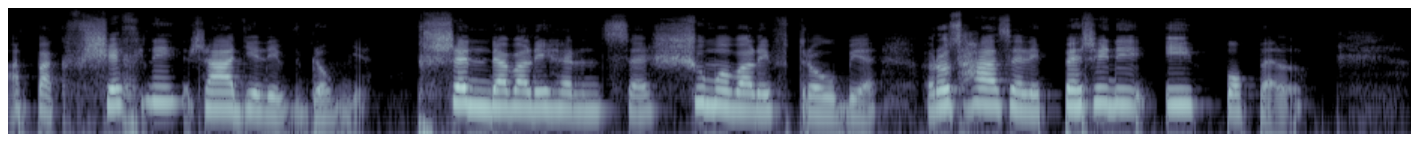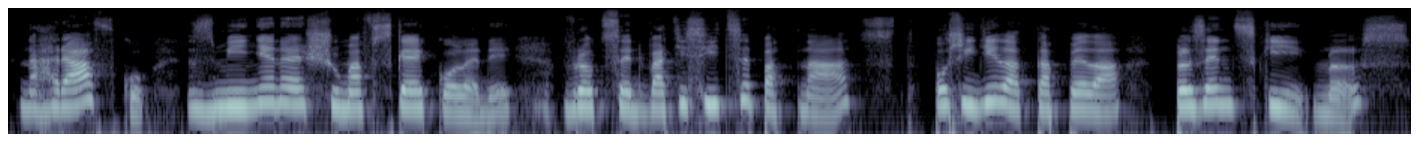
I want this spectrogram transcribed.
a pak všechny řádili v domě. Přendavali hrnce, šumovali v troubě, rozházeli peřiny i popel. Nahrávku zmíněné šumavské koledy v roce 2015 pořídila kapela Plzeňský mls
